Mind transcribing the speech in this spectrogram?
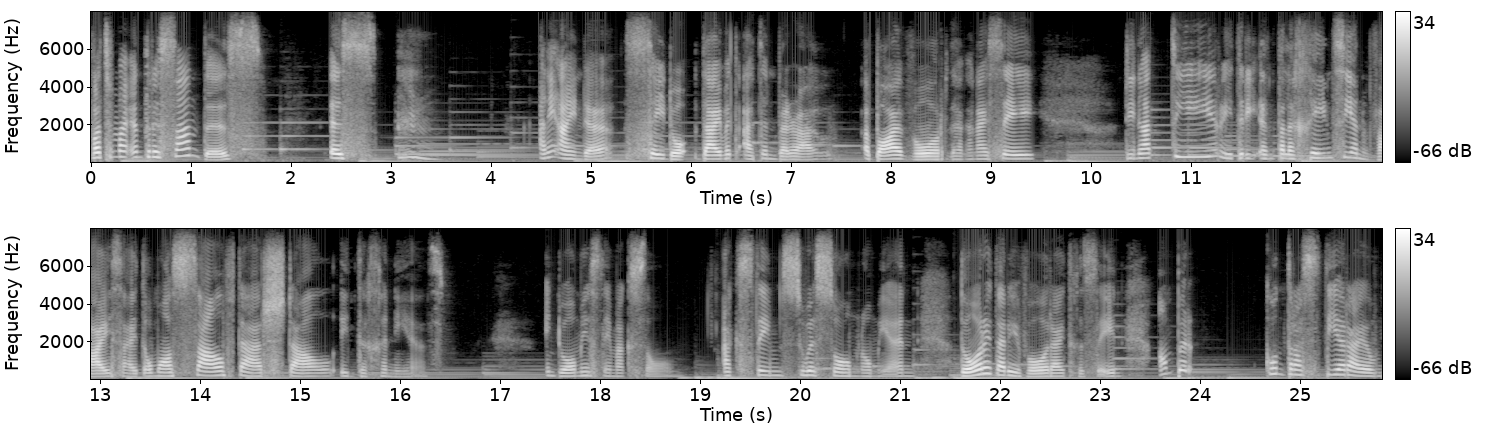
Wat vir my interessant is, is aan die einde sê David Attenborough 'n baie woorde en hy sê die natuur het die intelligensie en wysheid om haarself te herstel en te genees. En daarmee stem ek saam. Ek stem so saam daarmee en daar het hy die waarheid gesê en amper kontrasteer hy hom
